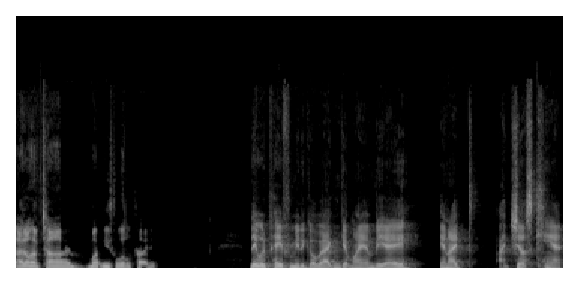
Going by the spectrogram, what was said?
I don't have time. Money's a little tight. They would pay for me to go back and get my MBA, and I I just can't.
